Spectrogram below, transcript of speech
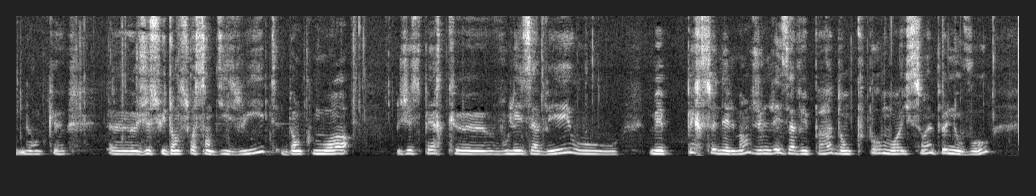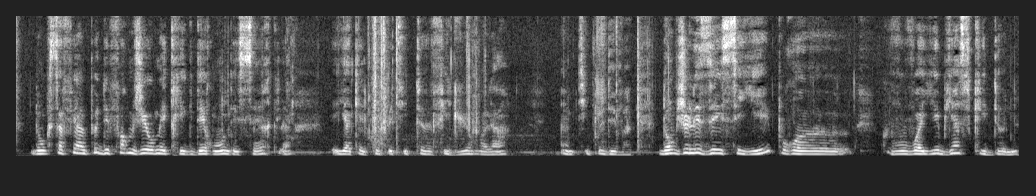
Donc je suis dans le 78, donc moi J'espère que vous les avez, ou... mais personnellement, je ne les avais pas. Donc, pour moi, ils sont un peu nouveaux. Donc, ça fait un peu des formes géométriques, des ronds, des cercles. il y a quelques petites figures, voilà, un petit peu des vagues. Donc, je les ai essayés pour euh, que vous voyez bien ce qu'ils donnent.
